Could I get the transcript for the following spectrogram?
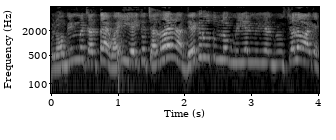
ब्लॉगिंग में चलता है भाई। यही तो चल रहा है ना। देख रहे हो तुम लोग मिलियन मिलियन व्यूज़ चलो आगे।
